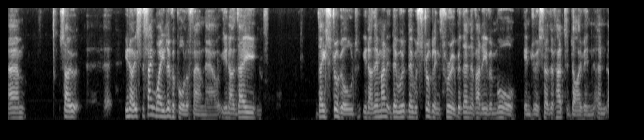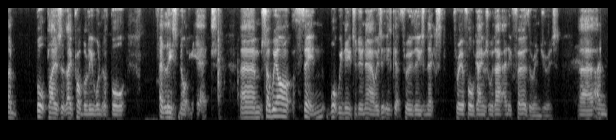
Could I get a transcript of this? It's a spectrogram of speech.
Um, so, uh, you know, it's the same way Liverpool have found now. You know, they they struggled. You know, they managed, they were they were struggling through, but then they've had even more injuries, so they've had to dive in and, and bought players that they probably wouldn't have bought, at least not yet. Um, so we are thin. What we need to do now is, is get through these next three or four games without any further injuries. Uh, and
